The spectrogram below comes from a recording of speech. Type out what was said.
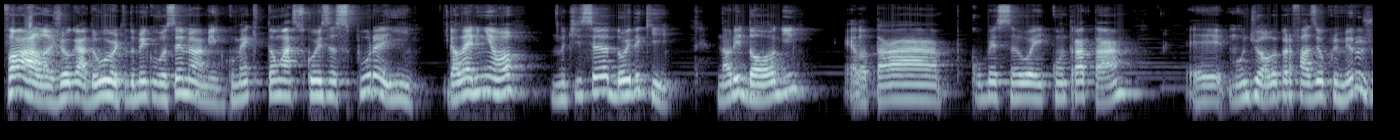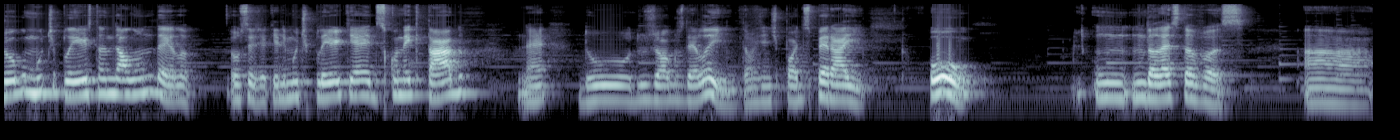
Fala, jogador, tudo bem com você, meu amigo? Como é que estão as coisas por aí? Galerinha, ó, notícia doida aqui. Naughty Dog, ela tá começando aí a contratar é, mão de obra para fazer o primeiro jogo multiplayer standalone dela. Ou seja, aquele multiplayer que é desconectado, né, do, dos jogos dela aí. Então a gente pode esperar aí ou um, um The Last of Us uh,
